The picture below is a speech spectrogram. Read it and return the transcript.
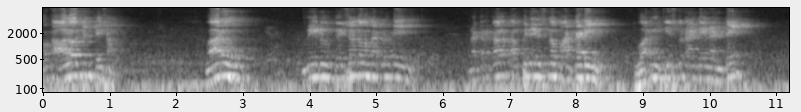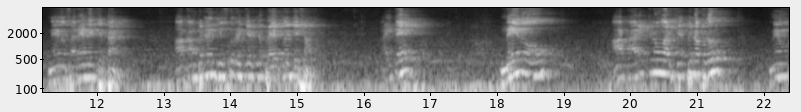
ఒక ఆలోచన చేశాం వారు మీరు దేశంలో ఉన్నటువంటి రకరకాల కంపెనీస్లో మాట్లాడి వారిని తీసుకురండి అని అంటే నేను సరేనని చెప్పాను. ఆ కంపెనీని తీసుకుని వచ్చేటువంటి ప్రయత్నం చేశాం. అయితే నేను ఆ కార్యక్రమం వారు చెప్పినప్పుడు మేము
